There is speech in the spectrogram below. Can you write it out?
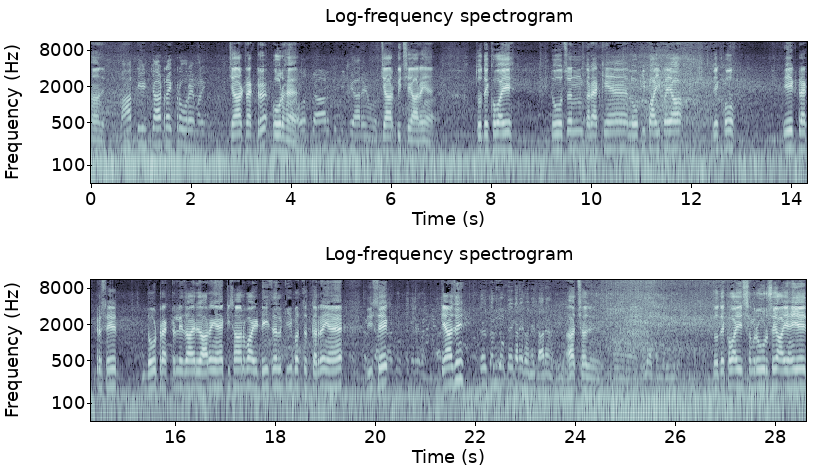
हाँ जी। वहाँ तीन चार ट्रैक्टर हो रहे हैं हमारे। चार ट्रैक्टर और हैं। और चार पीछे आ रहे हैं और। चार पीछे आ रहे हैं। तो देखो भाई टोचन कर रखे हैं। लो की पाइप है या देखो, एक ट्रैक्टर से दो ट्रैक्टर ले जाए जा रहे हैं। किसान भाई डीजल की बचत कर रहे हैं। इसे क्या जी? अच्छा जी। तो देखो भाई, संगरूर से आए हैं ये।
